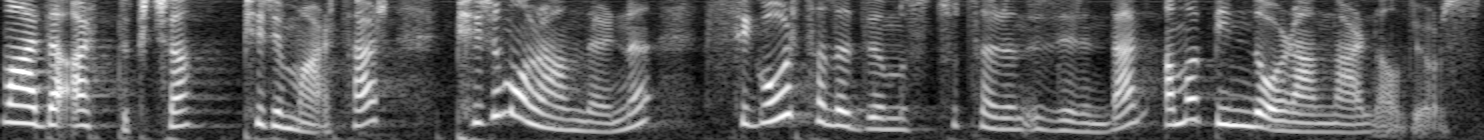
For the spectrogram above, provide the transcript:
Vade arttıkça prim artar. Prim oranlarını sigortaladığımız tutarın üzerinden ama binde oranlarla alıyoruz.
